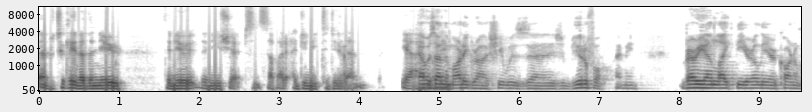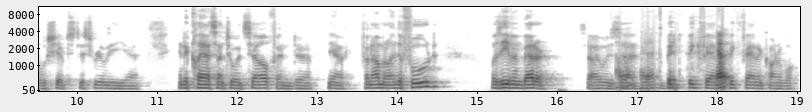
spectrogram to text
and particularly you know, the new, the new, the new ships and stuff. I, I do need to do yeah. them. Yeah, that was on the Mardi Gras. She was, uh, she was beautiful. I mean, very unlike the earlier Carnival ships. Just really uh, in a class unto itself, and uh, yeah, phenomenal. And the food was even better. So I was oh, uh, okay, a big, big fan, yep. big fan of Carnival.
